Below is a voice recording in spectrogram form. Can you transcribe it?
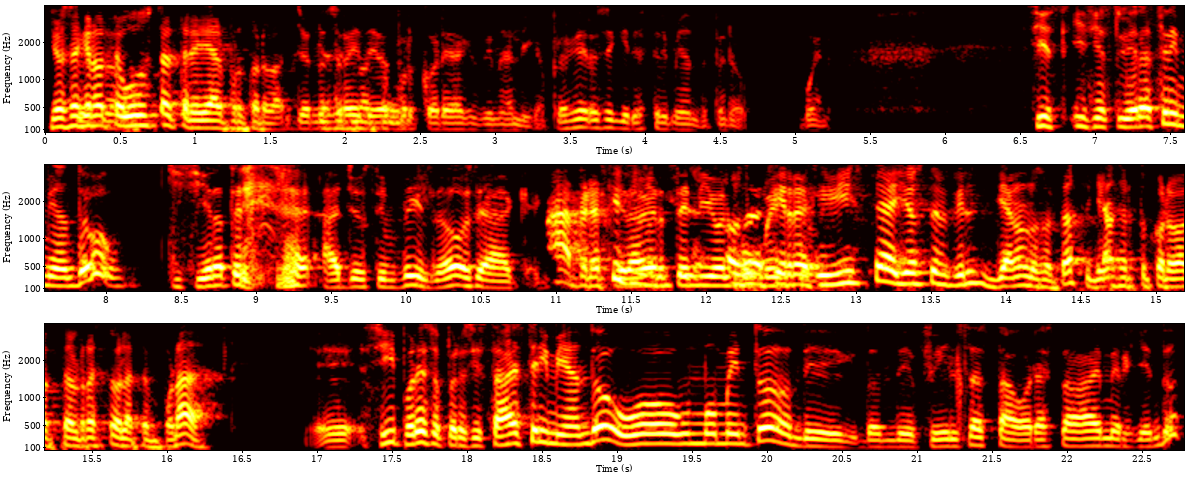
Yo sé que no, te gusta tradear por corebacks. Yo no tradeo por corebacks de una liga. Prefiero seguir streameando, pero bueno. Si, y si estuviera streameando, quisiera tener a Justin Fields, ¿no? O sea, ah, pero es que si, haber tenido el o sea, si recibiste a Justin Fields, ya no lo soltaste, ya va a ser tu coreback todo el resto de la temporada. Eh, sí, por eso, pero si estaba streameando, hubo un momento donde, donde Fields hasta ahora estaba emergiendo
